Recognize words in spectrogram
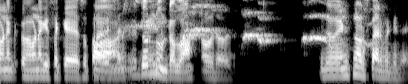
ಒಣಗ ಒಣಗಿಸಕ್ಕೆ ಸೂಪರ್ ದೊಡ್ಡ ಉಂಟಲ್ಲ? ಹೌದೌದು. ಇದು ಎಂಟ್ನೂರು ಸ್ಕ್ವೇರ್ ಫೀಟ್ ಇದೆ.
